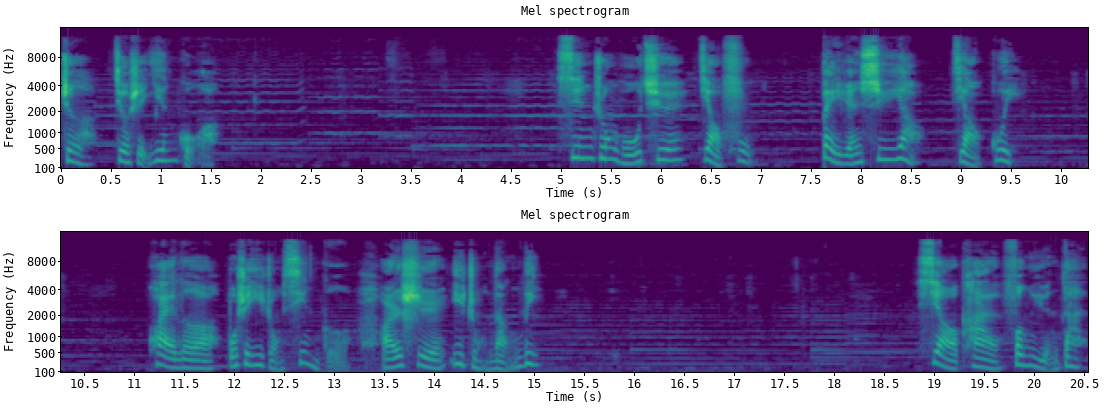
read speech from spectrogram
这就是因果。心中无缺叫富，被人需要叫贵。快乐不是一种性格，而是一种能力。笑看风云淡。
